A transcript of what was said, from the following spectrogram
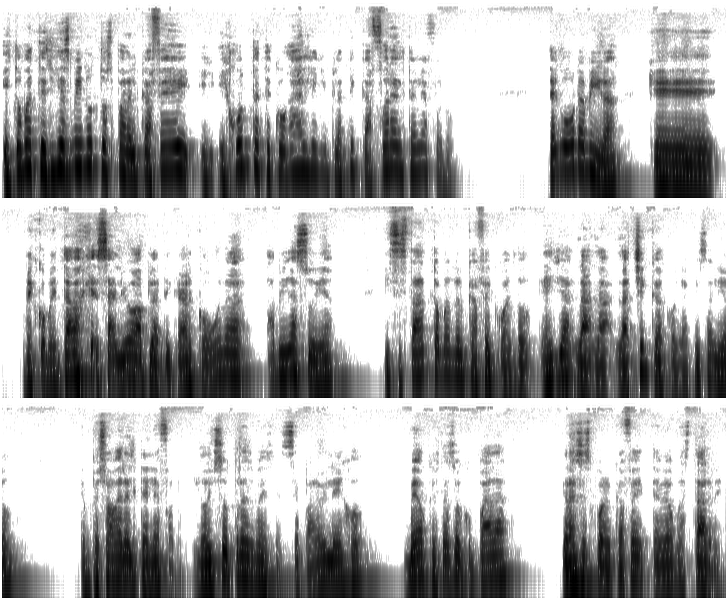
y tómate 10 minutos para el café y, júntate con alguien y platica fuera del teléfono. Tengo una amiga que me comentaba que salió a platicar con una amiga suya y se estaban tomando el café cuando ella, la, la, chica con la que salió, empezó a ver el teléfono. Lo hizo tres veces, se paró y le dijo, veo que estás ocupada, gracias por el café, te veo más tarde.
